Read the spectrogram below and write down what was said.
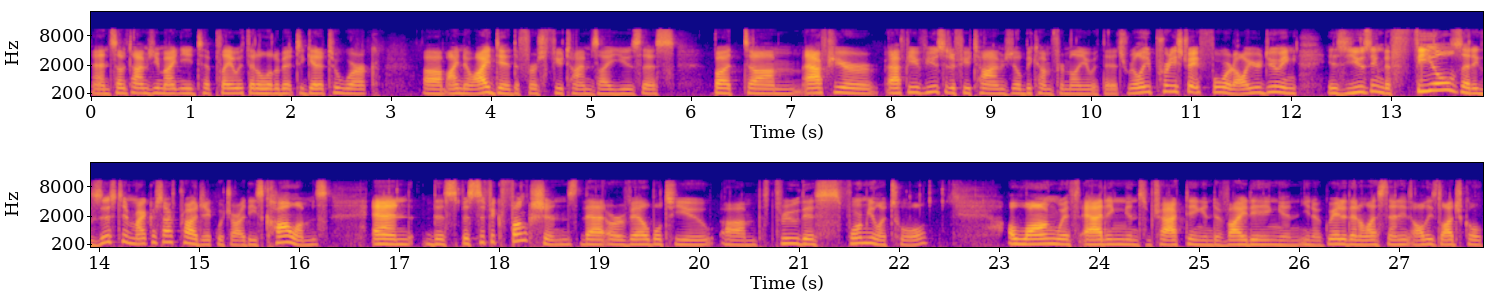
And sometimes you might need to play with it a little bit to get it to work. Um, I know I did the first few times I used this, but um, after you're after you've used it a few times, you'll become familiar with it. It's really pretty straightforward. All you're doing is using the fields that exist in Microsoft Project, which are these columns, and the specific functions that are available to you um, through this formula tool along with adding and subtracting and dividing and you know greater than or less than all these logical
